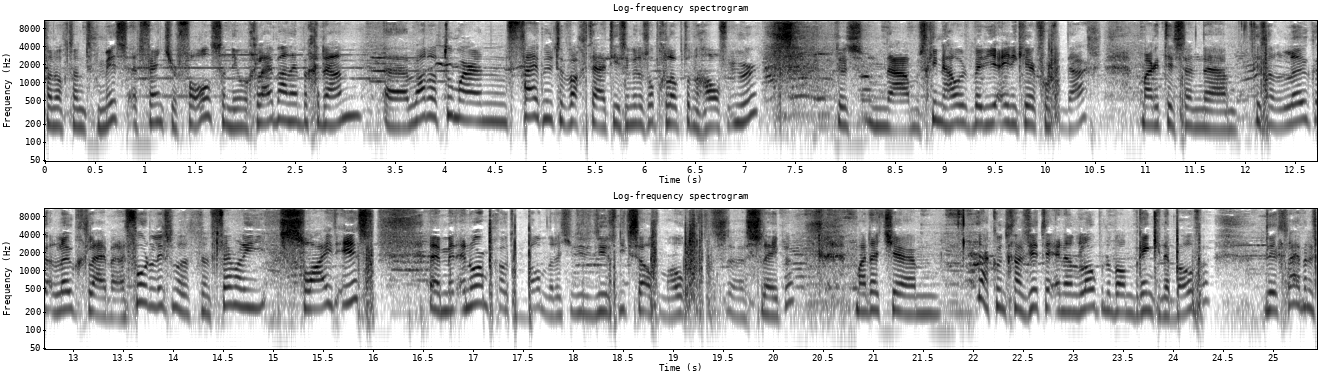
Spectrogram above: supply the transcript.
Vanochtend Miss Adventure Falls, een nieuwe glijbaan hebben gedaan. We hadden toen maar een vijf minuten wachttijd. Die is inmiddels opgelopen tot een half uur. Dus nou, misschien houden we het bij die ene keer voor vandaag. Maar het is een, uh, het is een leuke, leuke glijbaan. Het voordeel is dat het een family slide is. Uh, met enorm grote banden. Dat je die, dus niet zelf omhoog hoeft slepen. Maar dat je um, ja, kunt gaan zitten en een lopende band breng je naar boven. De glijbaan is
